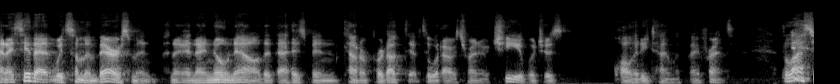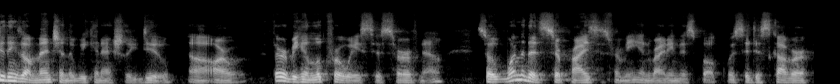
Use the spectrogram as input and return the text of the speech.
and I say that with some embarrassment and I, and I know now that that has been counterproductive to what I was trying to achieve which is quality time with my friends. The last two things I'll mention that we can actually do uh, are third we can look for ways to serve now. So one of the surprises for me in writing this book was to discover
